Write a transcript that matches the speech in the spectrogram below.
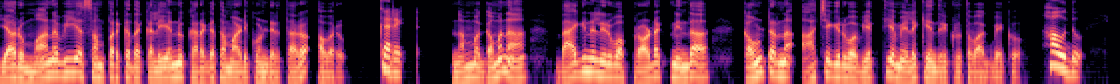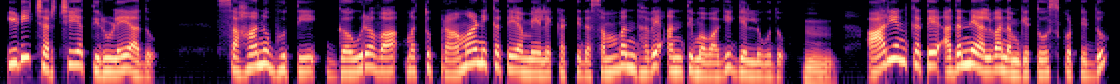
ಯಾರು ಮಾನವೀಯ ಸಂಪರ್ಕದ ಕಲೆಯನ್ನು ಕರಗತ ಮಾಡಿಕೊಂಡಿರ್ತಾರೋ ಅವರು. ಕರೆಕ್ಟ್. ನಮ್ಮ ಗಮನ ಬ್ಯಾಗಿನಲ್ಲಿರುವ ಪ್ರಾಡಕ್ಟ್ನಿಂದ ಕೌಂಟರ್ನ ಆಚೆಗಿರುವ ವ್ಯಕ್ತಿಯ ಮೇಲೆ ಕೇಂದ್ರೀಕೃತವಾಗಬೇಕು. ಹೌದು ಇಡೀ ಚರ್ಚೆಯ ತಿರುಳೇ ಅದು. ಸಹಾನುಭೂತಿ ಗೌರವ ಮತ್ತು ಪ್ರಾಮಾಣಿಕತೆಯ ಮೇಲೆ ಕಟ್ಟಿದ ಸಂಬಂಧವೇ ಅಂತಿಮವಾಗಿ ಗೆಲ್ಲುವುದು. ಹ್ಮ್. ಆರ್ಯನ್ ಕತೆ ಅದನ್ನೇ ಅಲ್ವಾ ನಮ್ಗೆ ತೋಸ್ಕೊಟ್ಟಿದ್ದು?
